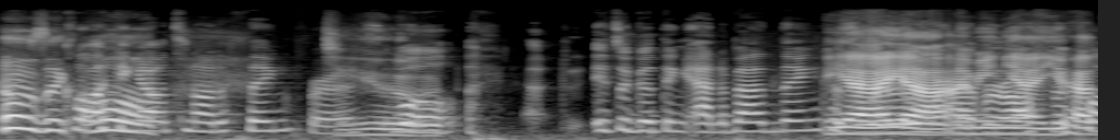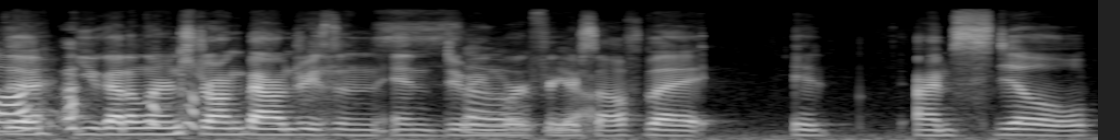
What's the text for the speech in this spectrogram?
Yeah, I was like, Clocking oh. out's not a thing for us. Well, it's a good thing and a bad thing. Yeah, yeah. I mean, yeah, you have clock. to, you got to learn strong boundaries in in doing work for yeah. yourself. But it, I'm still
